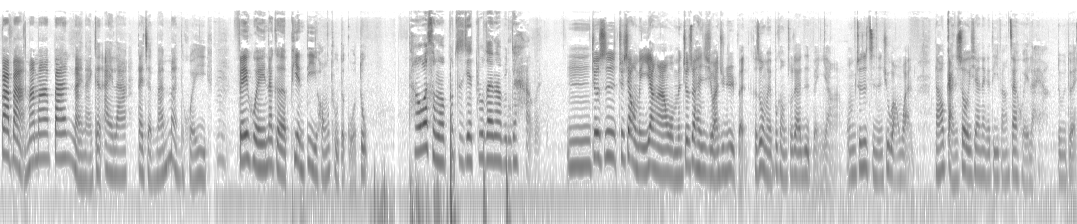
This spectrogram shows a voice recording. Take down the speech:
爸爸妈妈、班奶奶跟艾拉带着满满的回忆，飞回那个遍地红土的国度。他为什么不直接住在那边就好了？嗯，就是就像我们一样啊，我们就算很喜欢去日本，可是我们也不可能住在日本一样啊。我们就是只能去玩玩，然后感受一下那个地方，再回来啊，对不对？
